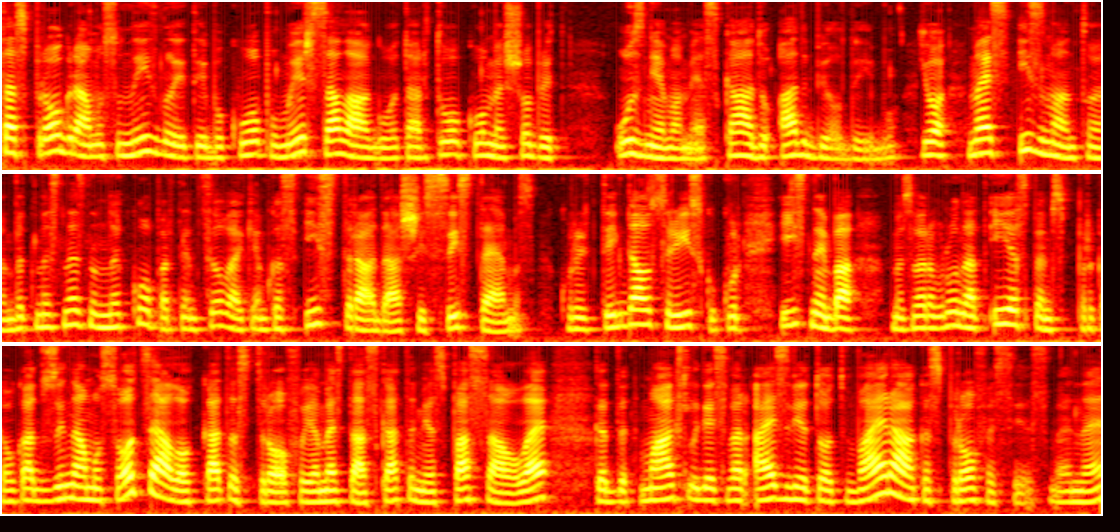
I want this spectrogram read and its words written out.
tās programmas un izglītība kopumā ir salāgota ar to, ko mēs šobrīd uzņemamies kādu atbildību. Jo mēs izmantojam, bet mēs nezinām neko par tiem cilvēkiem, kas izstrādā šīs sistēmas, kur ir tik daudz risku, kur īstenībā mēs varam runāt iespējams par kaut kādu zināmu sociālo katastrofu, ja mēs tā skatāmies pasaulē, kad mākslīgais var aizvietot vairākas profesijas, vai ne?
